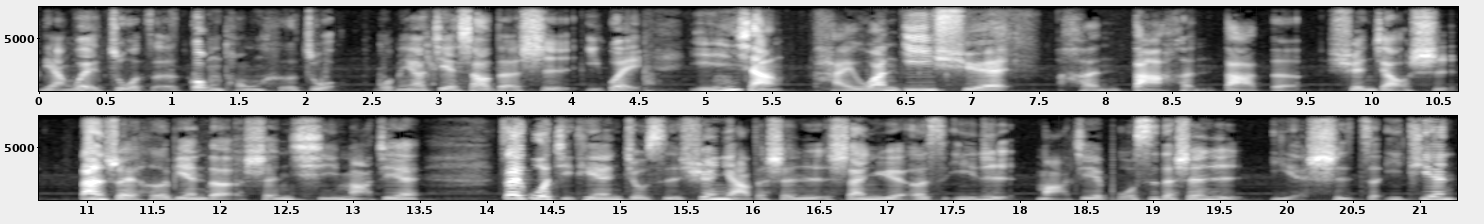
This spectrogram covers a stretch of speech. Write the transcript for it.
两位作者共同合作。我们要介绍的是一位影响台湾医学很大很大的。宣教士，淡水河边的神奇马街。再过几天就是宣雅的生日，三月二十一日，马街博士的生日也是这一天。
